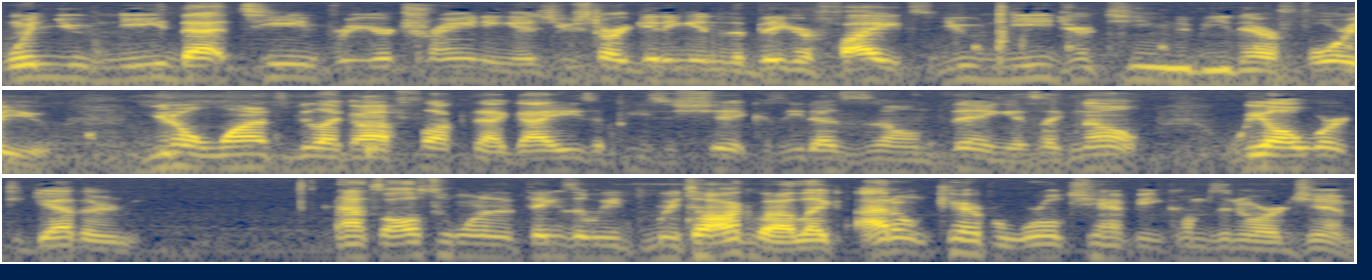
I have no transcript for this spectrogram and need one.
when you need that team for your training, as you start getting into the bigger fights, you need your team to be there for you. You don't want it to be like, oh, fuck that guy. He's a piece of shit because he does his own thing. It's like, no, we all work together. That's also one of the things that we, we talk about. Like, I don't care if a world champion comes into our gym.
